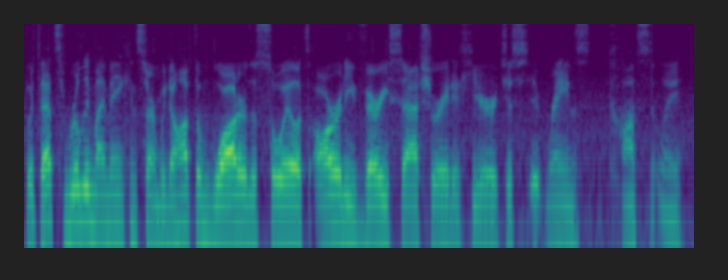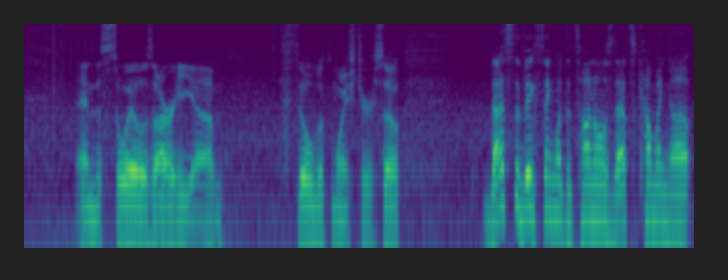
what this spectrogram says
But that's really my main concern. We don't have to water the soil. It's already very saturated here. It just it rains constantly, and the soil is already um, filled with moisture. So that's the big thing with the tunnels. That's coming up.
